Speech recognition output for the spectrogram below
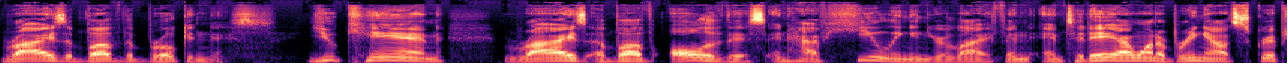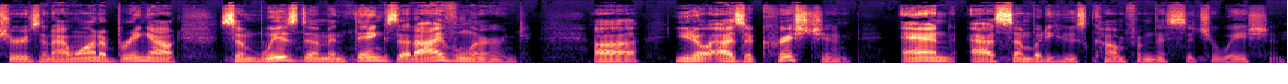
rise above the brokenness. You can rise above all of this and have healing in your life. And and today I want to bring out scriptures and I want to bring out some wisdom and things that I've learned, uh, you know, as a Christian and as somebody who's come from this situation.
